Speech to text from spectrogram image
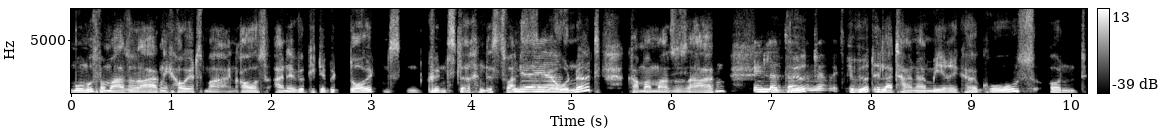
muss man mal so sagen, ich hau jetzt mal einen raus, eine wirklich der bedeutendsten Künstlerin des 20. Ja, ja. Jahrhunderts, kann man mal so sagen. In Lateinamerika. Wird, wird in Lateinamerika groß und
